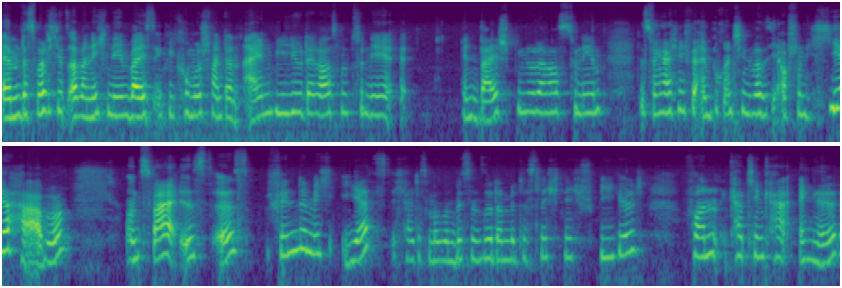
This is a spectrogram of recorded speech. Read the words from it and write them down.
Ähm, das wollte ich jetzt aber nicht nehmen, weil ich es irgendwie komisch fand, dann ein Video daraus nur zu nehmen, ein Beispiel nur daraus zu nehmen. Deswegen habe ich mich für ein Buch entschieden, was ich auch schon hier habe. Und zwar ist es Finde mich jetzt, ich halte es mal so ein bisschen so, damit das Licht nicht spiegelt, von Katinka Engel.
